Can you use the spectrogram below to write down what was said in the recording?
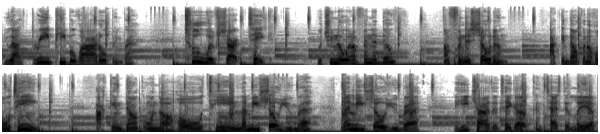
You got three people wide open, bro. Two with sharp take. But you know what I'm finna do? I'm finna show them. I can dunk on a whole team. I can dunk on the whole team. Let me show you, bruh. Let me show you, bruh and he tries to take a contested layup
